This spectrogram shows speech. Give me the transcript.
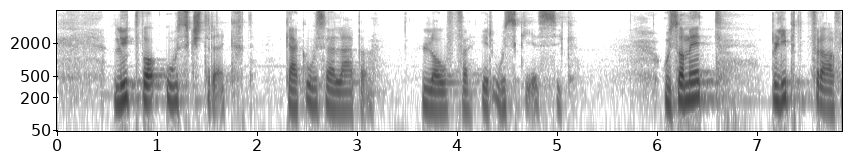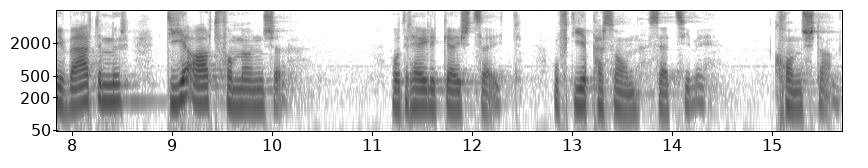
Leute, die ausgestreckt gegen außen leben, laufen in Ausgießung. Und somit bleibt die Frage, wie werden wir diese Art von Menschen, die der Heilige Geist sagt, auf diese Person setze ich mich. Konstant.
